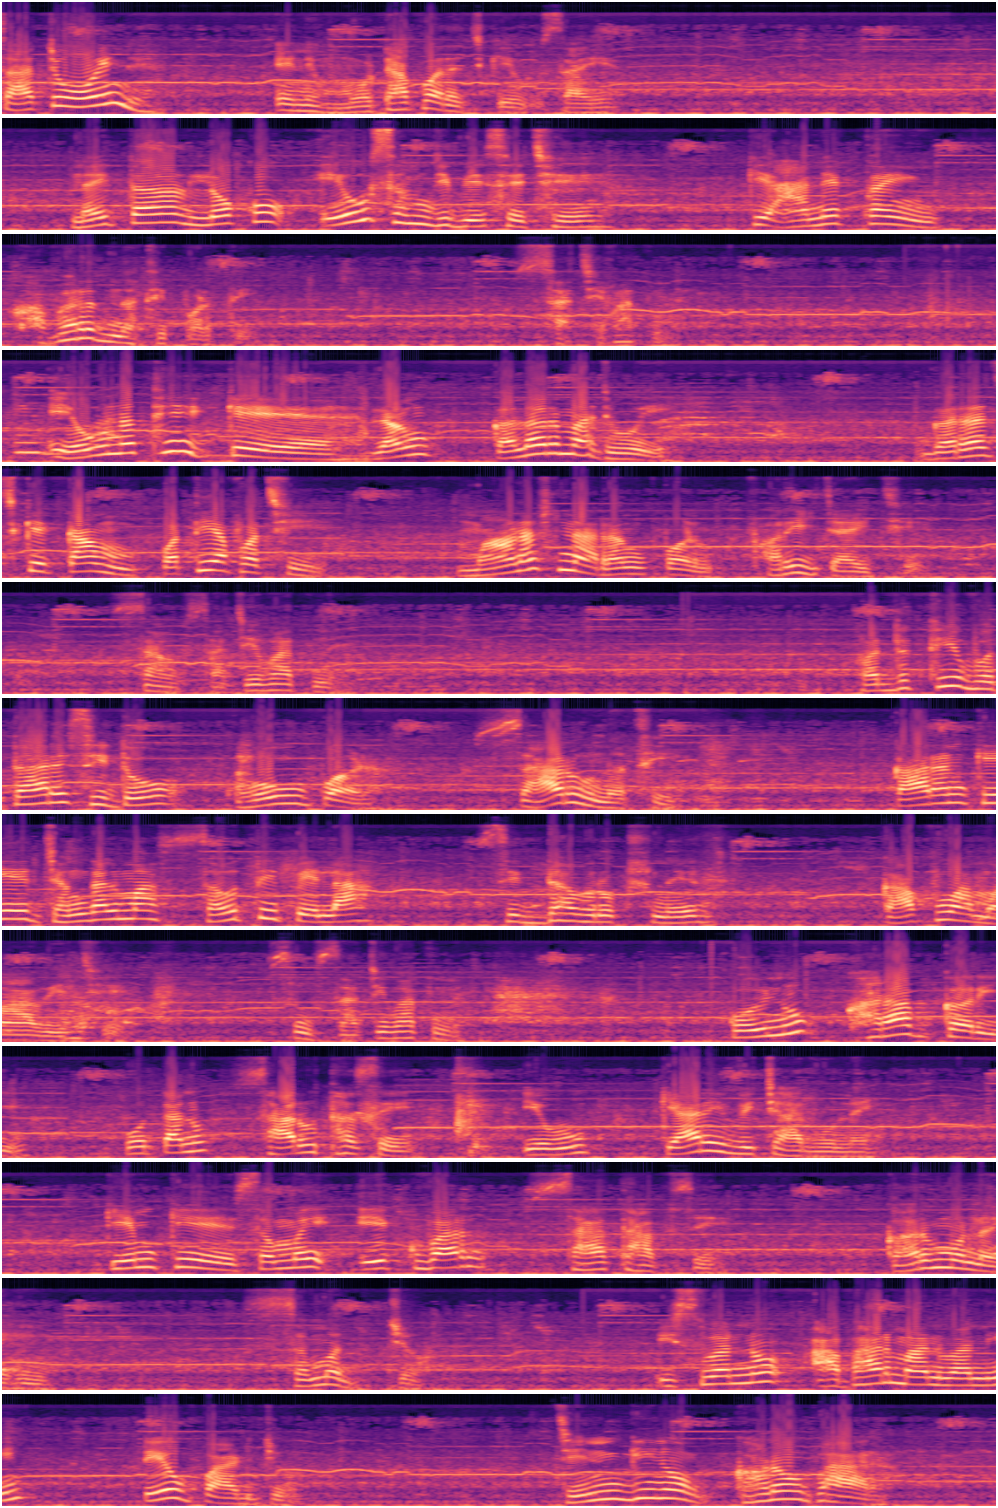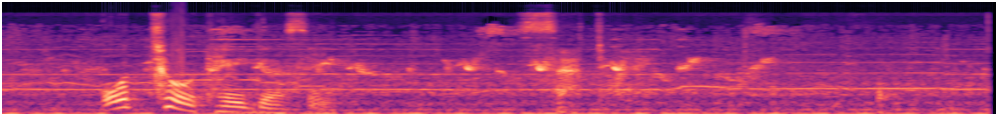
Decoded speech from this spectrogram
સાચું હોય ને, એને મોઢા પર જ કહેવું સાહેબ? નહીતર લોકો એવું સમજી બેસે છે કે આને કંઈ ખબર જ નથી પડતી. સાચી વાત ને? એવું નથી કે રંગ કલરમાં જ હોય. ગરજ કે કામ પત્યા પછી માણસના રંગ પણ ફરી જાય છે. સાવ સાચી વાત ને? હદથી વધારે સીધો હોવું પણ સારું નથી. કારણ કે જંગલમાં સૌથી પહેલાં સીધા વૃક્ષને જ કાપવામાં આવે છે. શું સાચી વાત ને? કોઈનું ખરાબ કરી પોતાનું સારું થશે એવું ક્યારેય વિચારવું નહીં. કેમ કે સમય એકવાર સાથ આપશે. કર્મ નહીં. સમજજો. ઈશ્વરનો આભાર માનવાની ટેવ પાડજો. જિંદગીનો ઘણો ભાર ઓછો થઈ જશે. સાચું.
